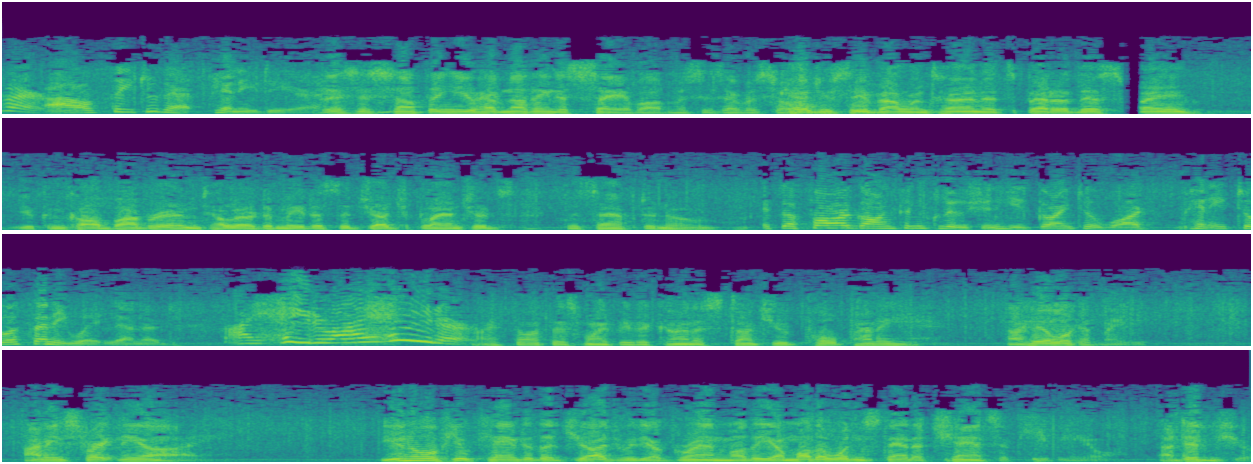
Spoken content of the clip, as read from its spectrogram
To. I'll see to that, Penny, dear. This is something you have nothing to say about, Mrs. Ebersole. Can't you see, Valentine? It's better this way. You can call Barbara and tell her to meet us at Judge Blanchard's this afternoon. It's a foregone conclusion. He's going to award Penny to us anyway, Leonard. I hate her. I hate her. I thought this might be the kind of stunt you'd pull, Penny. Now, here, look at me. I mean, straight in the eye. You know if you came to the judge with your grandmother, your mother wouldn't stand a chance of keeping you. Now, didn't you?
